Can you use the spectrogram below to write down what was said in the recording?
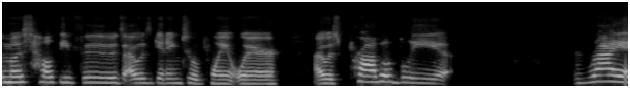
the most healthy foods. I was getting to a point where I was probably right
